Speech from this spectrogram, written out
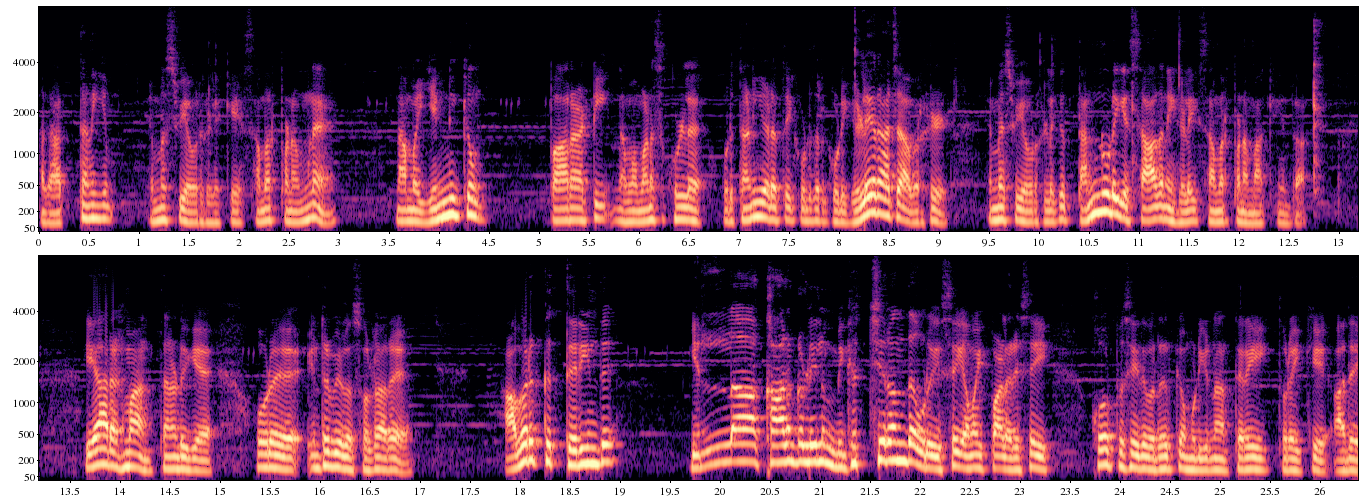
அது அத்தனையும் எம்எஸ்வி அவர்களுக்கே சமர்ப்பணம்னு நாம் என்றைக்கும் பாராட்டி நம்ம மனசுக்குள்ளே ஒரு தனி இடத்தை கொடுத்துருக்கக்கூடிய இளையராஜா அவர்கள் எம்எஸ்வி அவர்களுக்கு தன்னுடைய சாதனைகளை சமர்ப்பணமாக்குகின்றார். ஏஆர் ரஹ்மான் தன்னுடைய ஒரு இன்டர்வியூவில் சொல்கிறாரு அவருக்கு தெரிந்து எல்லா காலங்களிலும் மிகச்சிறந்த ஒரு இசை அமைப்பாளர் இசை கோர்ப்பு செய்தவர் இருக்க முடியும்னா திரைத்துறைக்கு அது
